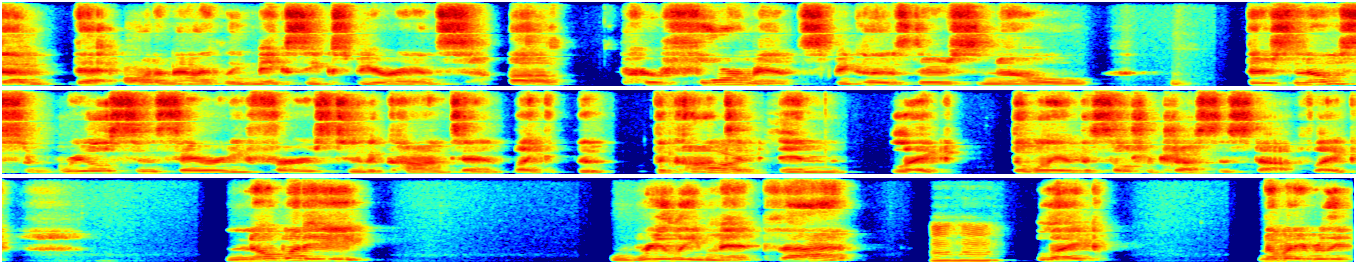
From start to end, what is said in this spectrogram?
that that automatically makes the experience a performance because there's no there's no real sincerity first to the content like the the content in like the way of the social justice stuff. Like nobody really meant that. Mm-hmm. like nobody really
